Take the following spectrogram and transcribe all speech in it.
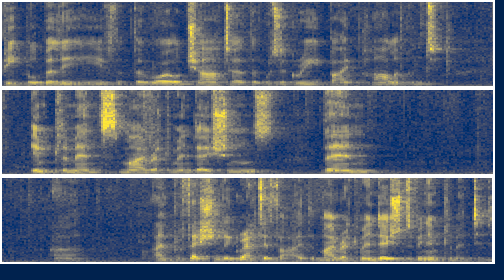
people believe that the royal charter that was agreed by Parliament implements my recommendations, then uh, I'm professionally gratified that my recommendations have been implemented.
